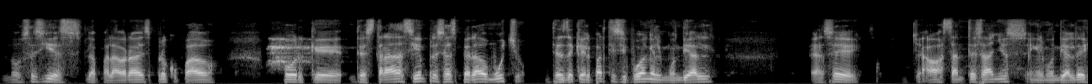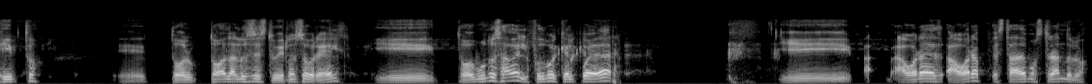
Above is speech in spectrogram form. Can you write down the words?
no sé si es la palabra, es preocupado, porque de Estrada siempre se ha esperado mucho. Desde que él participó en el Mundial hace ya bastantes años, en el Mundial de Egipto, eh, todas las luces estuvieron sobre él y todo el mundo sabe el fútbol que él puede dar. Y ahora, ahora está demostrándolo.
